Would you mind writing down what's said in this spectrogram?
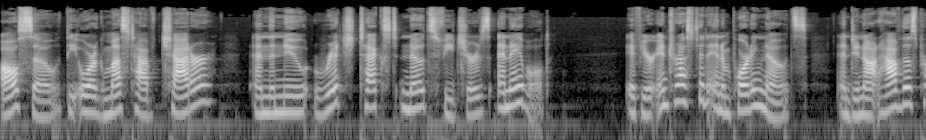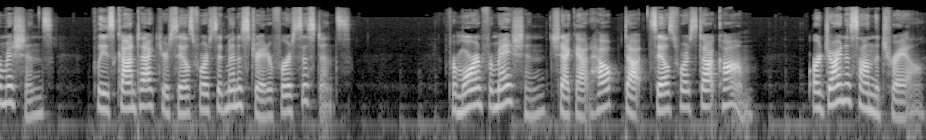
Also, the org must have Chatter and the new Rich Text Notes features enabled. If you're interested in importing notes and do not have those permissions, please contact your Salesforce administrator for assistance. For more information, check out help.salesforce.com or join us on the trail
